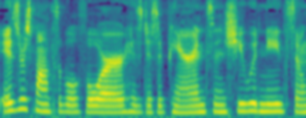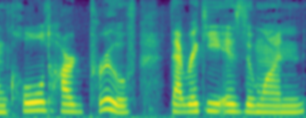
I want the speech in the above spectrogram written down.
is responsible for his disappearance and she would need some cold, hard proof that Ricky is the one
